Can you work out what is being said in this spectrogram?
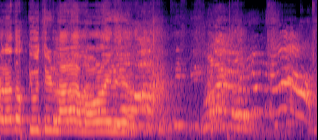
अरे तो क्यों चिल्ला रहा है मावड़ा ही नहीं है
